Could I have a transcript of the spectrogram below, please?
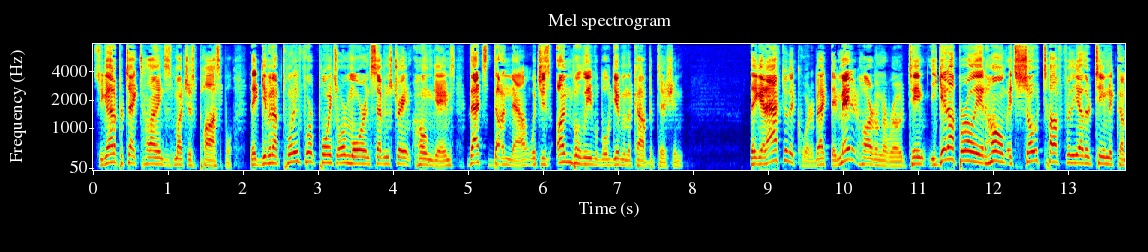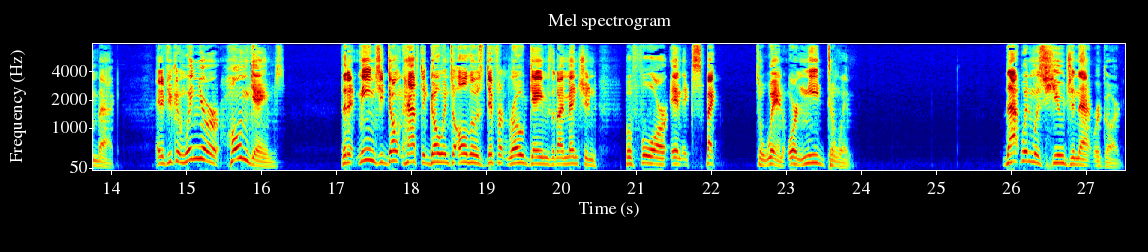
So you got to protect Heinz as much as possible. They've given up 24 points or more in seven straight home games. That's done now, which is unbelievable given the competition. They get after the quarterback. They made it hard on a road team. You get up early at home. It's so tough for the other team to come back. And if you can win your home games, then it means you don't have to go into all those different road games that I mentioned before and expect to win or need to win. That win was huge in that regard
